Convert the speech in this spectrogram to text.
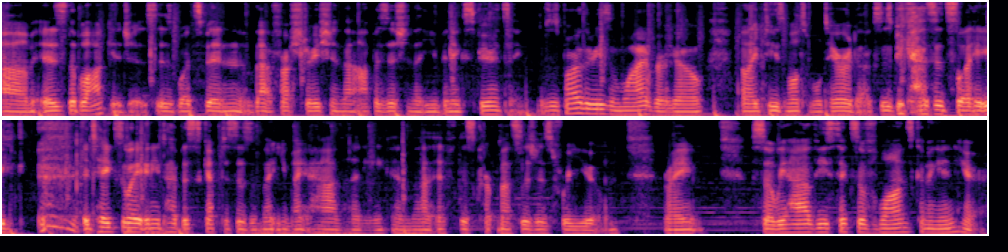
um, is the blockages, is what's been that frustration, that opposition that you've been experiencing. This is part of the reason why, Virgo, I like to use multiple tarot decks, is because it's like, it takes away any type of skepticism that you might have, honey, and that if this message is for you, right? So we have these Six of Wands coming in here.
